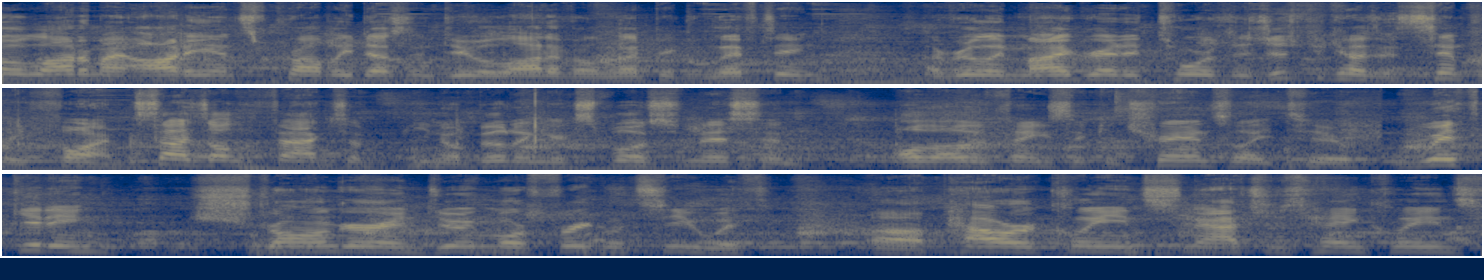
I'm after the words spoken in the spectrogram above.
Know a lot of my audience probably doesn't do a lot of Olympic lifting. I've really migrated towards it just because it's simply fun. Besides all the facts of you know building explosiveness and all the other things it can translate to, with getting stronger and doing more frequency with uh, power cleans, snatches, hang cleans,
